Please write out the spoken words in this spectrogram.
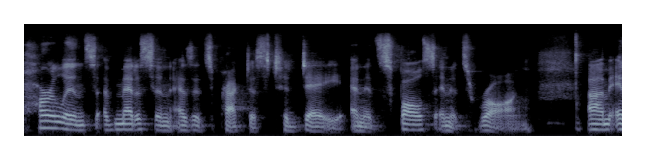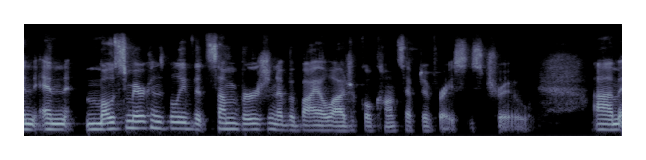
parlance of medicine as it's practiced today, and it's false and it's wrong. Um, and, and most Americans believe that some version of a biological concept of race is true. Um,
